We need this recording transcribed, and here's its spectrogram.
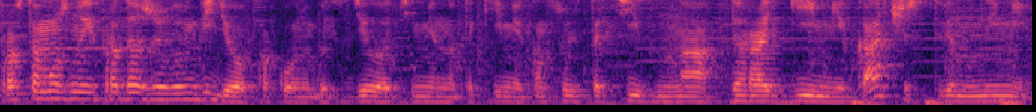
Просто можно и продажи в видео в каком-нибудь сделать именно такими консультативно дорогими, качественными,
